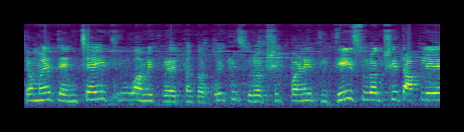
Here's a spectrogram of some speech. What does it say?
त्यामुळे त्यांच्याही थ्रू आम्ही प्रयत्न करतोय की सुरक्षितपणे तिथेही सुरक्षित आपले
